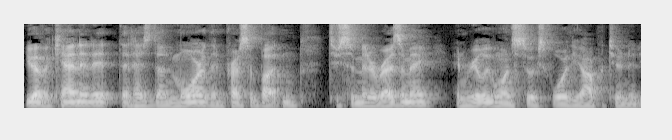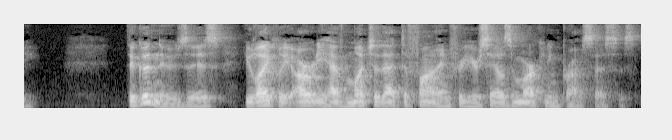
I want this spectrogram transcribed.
You have a candidate that has done more than press a button to submit a resume and really wants to explore the opportunity. The good news is you likely already have much of that defined for your sales and marketing processes.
